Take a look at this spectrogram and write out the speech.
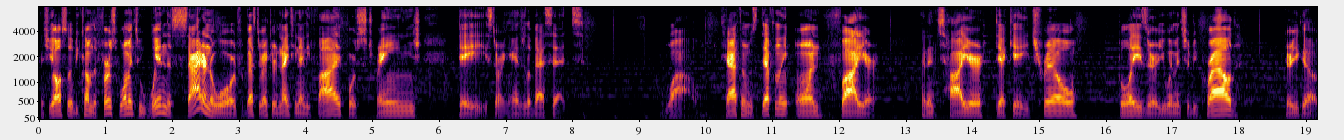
and she also became the first woman to win the Saturn Award for Best Director in 1995 for Strange Days, starring Angela Bassett. Wow. Kathryn was definitely on fire that entire decade. Trail Blazer, you women should be proud. There you go.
